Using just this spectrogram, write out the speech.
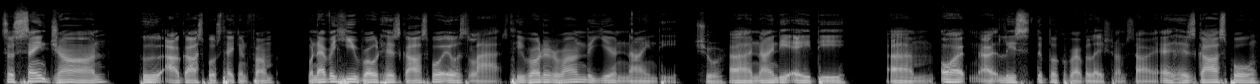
So saint john who our gospel is taken from whenever he wrote his gospel it was last he wrote it around the year 90 Sure. uh, 90 AD, um, or at least the book of Revelation. I'm sorry. And his gospel,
